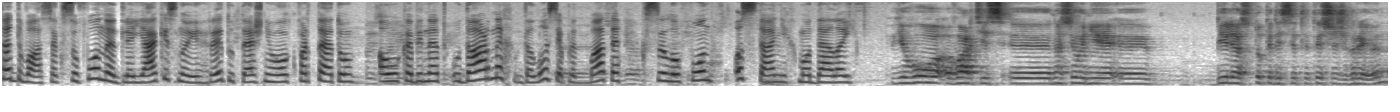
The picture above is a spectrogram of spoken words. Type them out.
та два саксофони для якісної гри тутешнього квартету. А у кабінет ударних вдалося придбати ксилофон останніх моделей. Його вартість е, на сьогодні біля 150 тисяч гривень.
